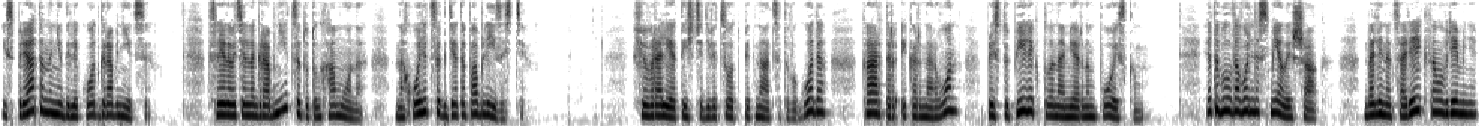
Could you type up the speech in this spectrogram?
и спрятаны недалеко от гробницы. Следовательно, гробница Тутанхамона находится где-то поблизости. В феврале 1915 года Картер и Карнарвон приступили к планомерным поискам. Это был довольно смелый шаг, Долина царей к тому времени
